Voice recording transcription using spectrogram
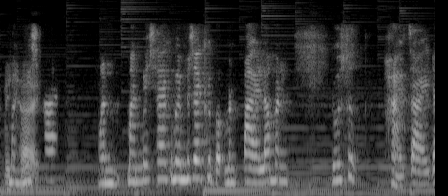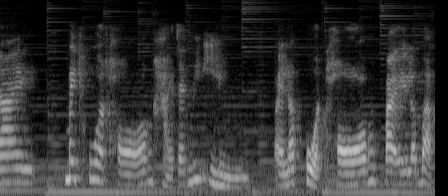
ไม่มันใช่ไม่ใช่มันมันไม่ใช่คือมันไม่ใช่คือแบบมันไปแล้วมันรู้สึกหายใจได้ไม่ทั่วท้อง หายใจไม่อิ่มไปแล้วปวดท้องไปแล้วแบบ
